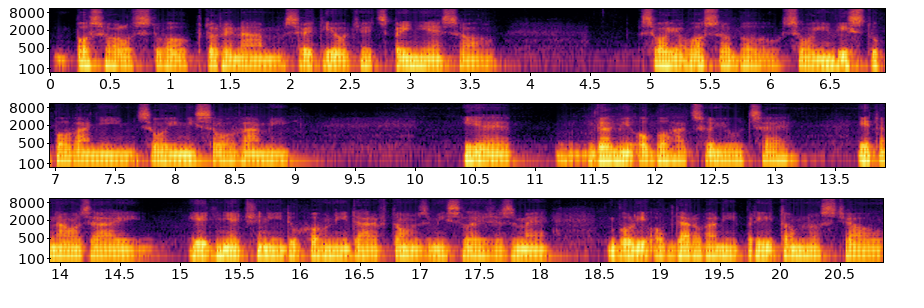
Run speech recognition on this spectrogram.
posolstvo, ktoré nám Svetý Otec priniesol svojou osobou, svojim vystupovaním, svojimi slovami, je veľmi obohacujúce. Je to naozaj jedinečný duchovný dar v tom zmysle, že sme boli obdarovaní prítomnosťou e,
